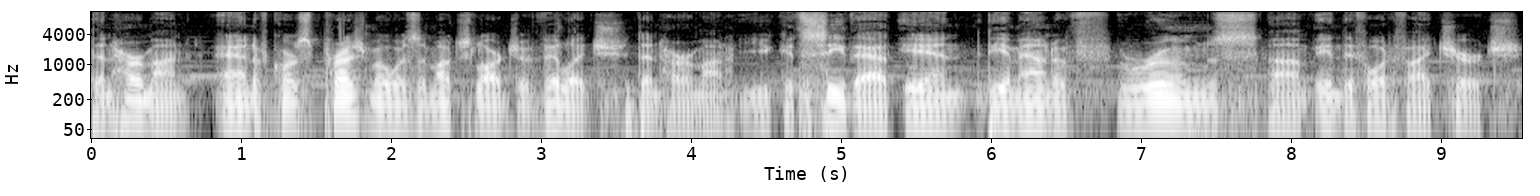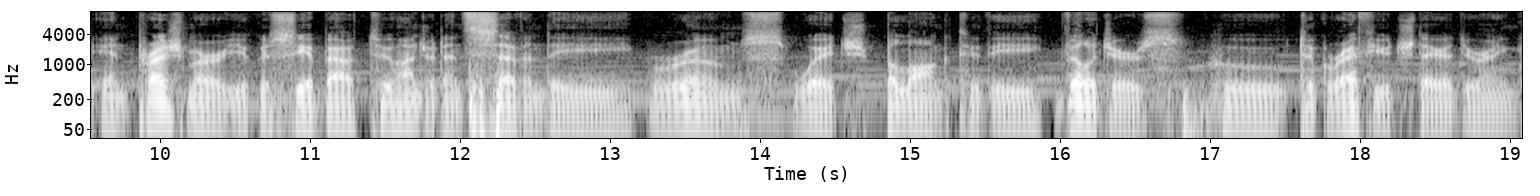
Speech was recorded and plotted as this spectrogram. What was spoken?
than Herman. And of course, Prejmer was a much larger village than Herman. You could see that in the amount of rooms um, in the fortified church. In Prejmer, you could see about 270 rooms which belonged to the villagers who took refuge there during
